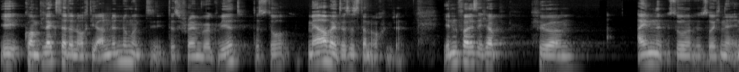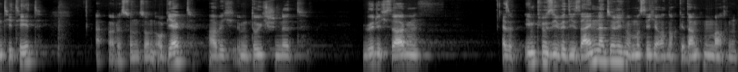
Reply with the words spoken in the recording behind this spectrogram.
je komplexer dann auch die Anwendung und das Framework wird, desto mehr Arbeit ist es dann auch wieder. Jedenfalls, ich habe für eine so, solch eine Entität äh, oder so, so ein Objekt habe ich im Durchschnitt, würde ich sagen, also inklusive Design natürlich, man muss sich auch noch Gedanken machen,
